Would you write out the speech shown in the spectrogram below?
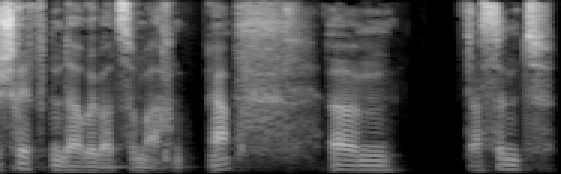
Schriften darüber zu machen. Ja, ähm, das sind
